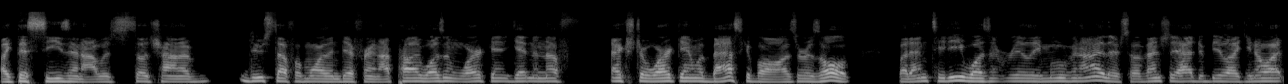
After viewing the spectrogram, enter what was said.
like this season, I was still trying to do stuff with more than different. I probably wasn't working, getting enough extra work in with basketball as a result but MTD wasn't really moving either. So eventually I had to be like, you know what?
